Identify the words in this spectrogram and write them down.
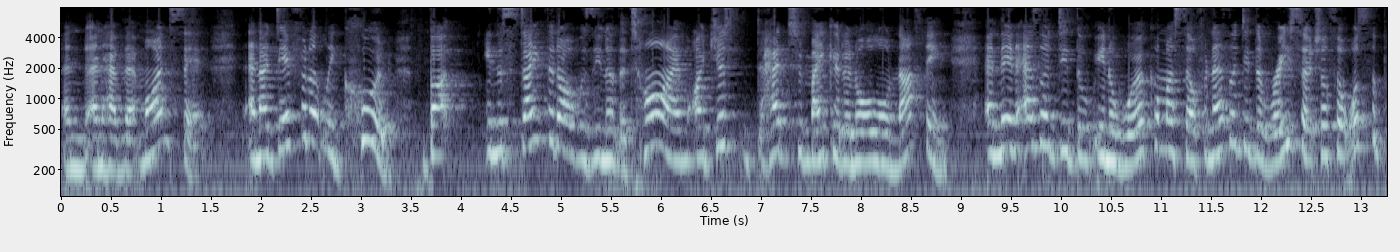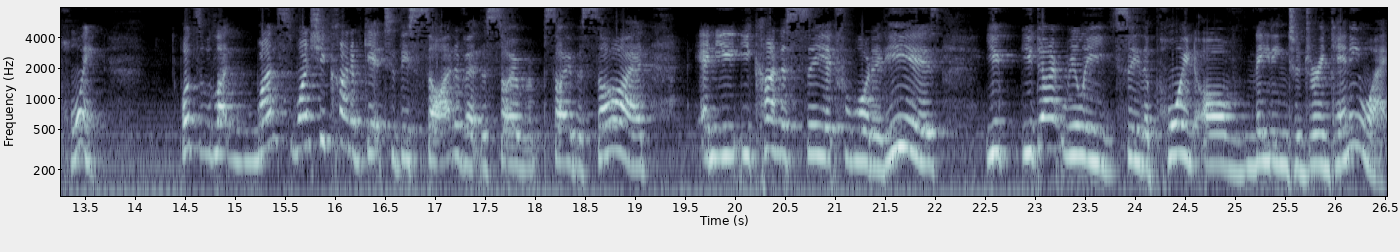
and, and have that mindset? And I definitely could, but in the state that I was in at the time, I just had to make it an all or nothing. And then as I did the inner work on myself and as I did the research, I thought, what's the point? What's like once once you kind of get to this side of it, the sober sober side, and you, you kind of see it for what it is, you you don't really see the point of needing to drink anyway.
